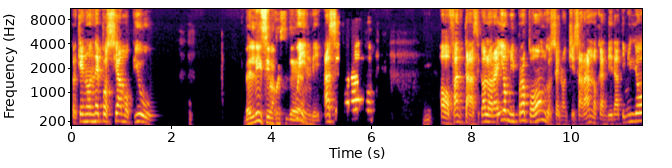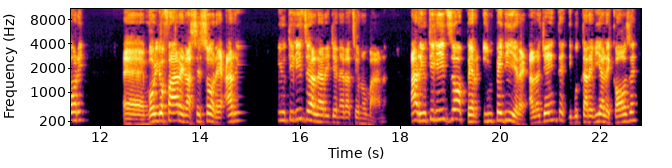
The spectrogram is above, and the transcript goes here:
perché non ne possiamo più. Bellissima questa idea. Quindi, assessorato. Oh, fantastico. Allora, io mi propongo, se non ci saranno candidati migliori, eh, voglio fare l'assessore al riutilizzo e alla rigenerazione umana. A riutilizzo per impedire alla gente di buttare via le cose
